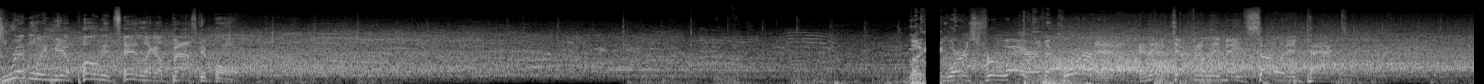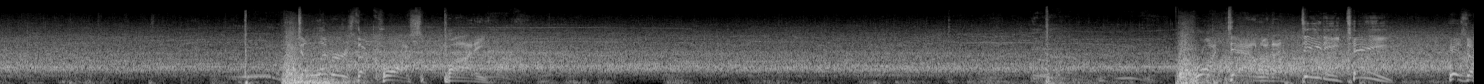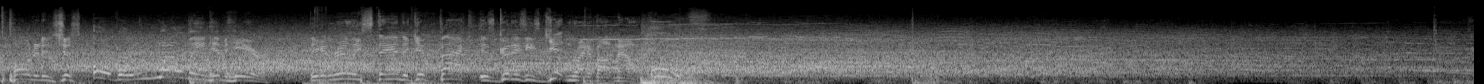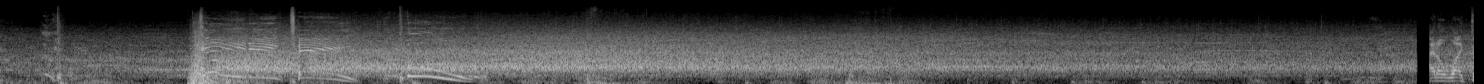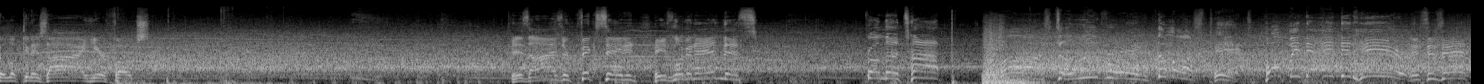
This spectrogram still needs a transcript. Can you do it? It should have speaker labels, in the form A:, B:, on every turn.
A: dribbling the opponent's head like a basketball.
B: Looking worse for wear in the corner now. And that definitely made solid impact. Delivers the cross body. His opponent is just overwhelming him here.
A: He can really stand to give back as good as he's getting right about now.
B: DDT! I don't like the look in his eye here, folks.
A: His eyes are fixated. He's looking to end this. From the top.
C: Mosh delivering the Mosh pit.
B: Hoping to end it here.
A: This is it.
